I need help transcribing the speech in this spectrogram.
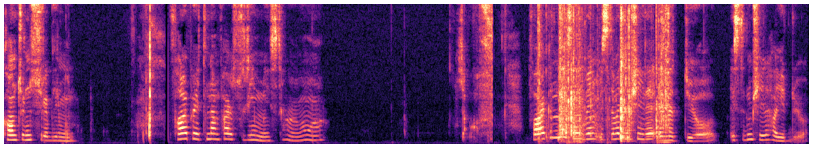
Kontürünü sürebilir miyim? Far paletinden far süreyim mi istemiyorum ama. Ya. Farkındaysanız benim istemediğim şeyde evet diyor. İstediğim şeyde hayır diyor.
